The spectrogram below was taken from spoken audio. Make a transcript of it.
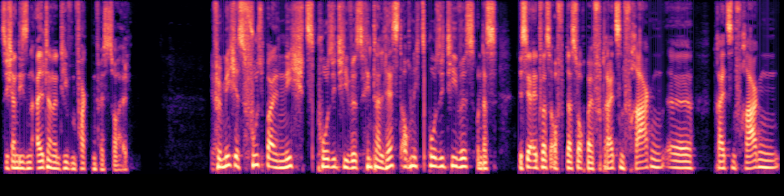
sich an diesen alternativen Fakten festzuhalten. Für mich ist Fußball nichts Positives, hinterlässt auch nichts Positives. Und das ist ja etwas, auf das auch bei 13 Fragen, äh, 13 Fragen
